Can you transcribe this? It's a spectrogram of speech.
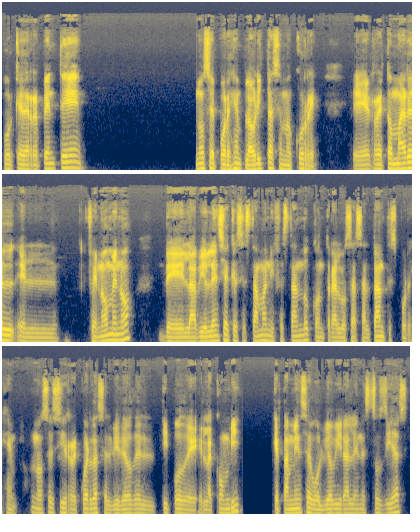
Porque de repente, no sé, por ejemplo, ahorita se me ocurre eh, retomar el, el fenómeno de la violencia que se está manifestando contra los asaltantes, por ejemplo. No sé si recuerdas el video del tipo de la combi, que también se volvió viral en estos días,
